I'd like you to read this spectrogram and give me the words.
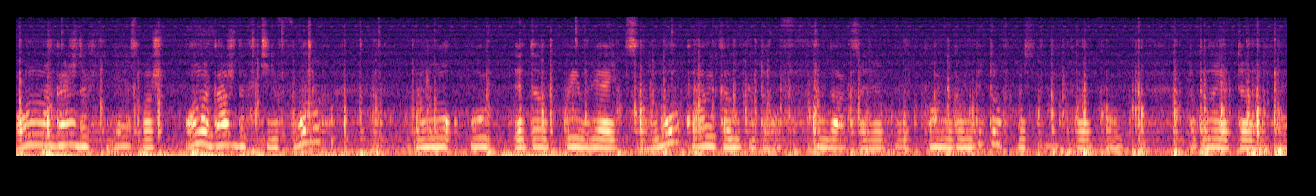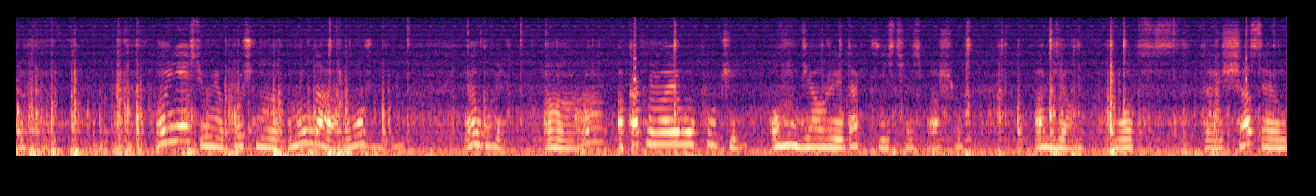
Он на каждых, я спрашиваю, он на каждых телефонах, но это появляется, ну, кроме компьютеров. Да, кстати, кроме компьютеров, только на это, ну, есть у меня почта, ну да, можно. И он говорит, а, а как мне его получить? Он, у уже и так есть, я спрашиваю. А где он? Вот сейчас я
